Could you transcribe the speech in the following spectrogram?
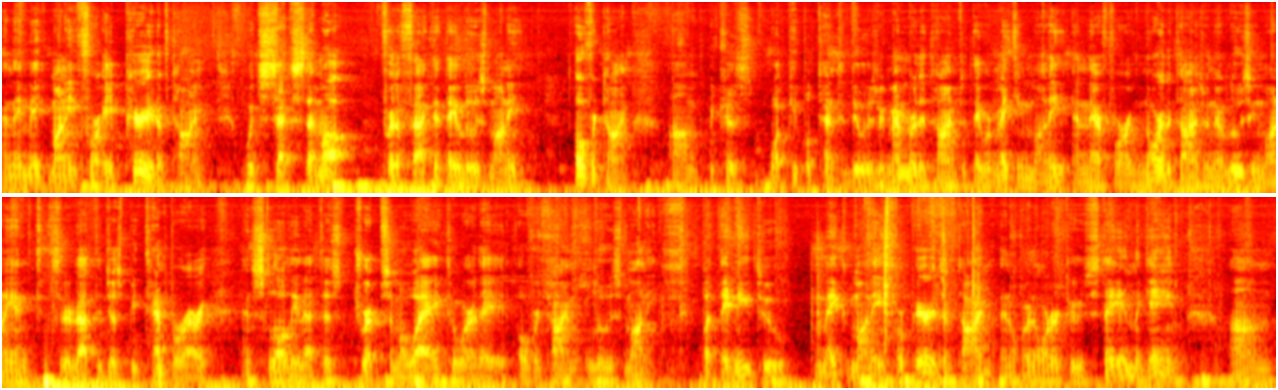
And they make money for a period of time, which sets them up for the fact that they lose money over time. Um, because what people tend to do is remember the times that they were making money and therefore ignore the times when they're losing money and consider that to just be temporary and slowly that just drips them away to where they over time lose money but they need to make money for periods of time in, in order to stay in the game. Um,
